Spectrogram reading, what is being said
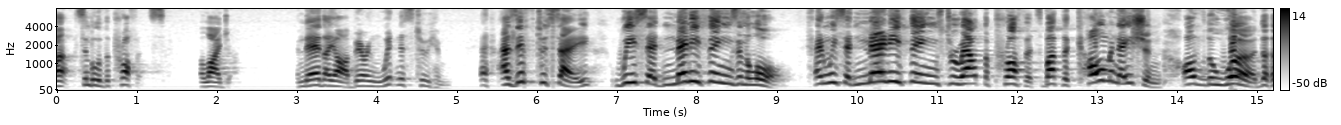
a uh, symbol of the prophets, Elijah. And there they are, bearing witness to him, as if to say, We said many things in the law, and we said many things throughout the prophets, but the culmination of the word, the,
